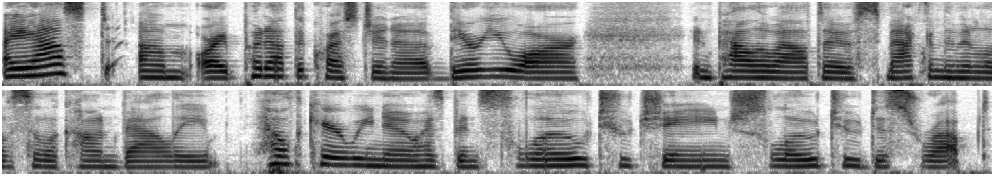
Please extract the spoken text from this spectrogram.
I asked, um, or I put out the question of there you are in Palo Alto, smack in the middle of Silicon Valley. Healthcare, we know, has been slow to change, slow to disrupt.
